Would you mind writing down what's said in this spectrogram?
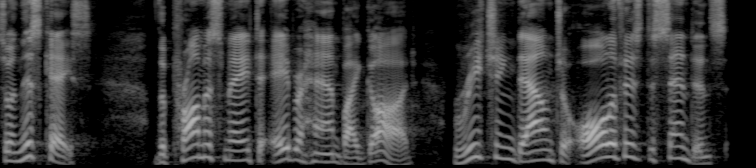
So in this case, the promise made to Abraham by God reaching down to all of his descendants,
